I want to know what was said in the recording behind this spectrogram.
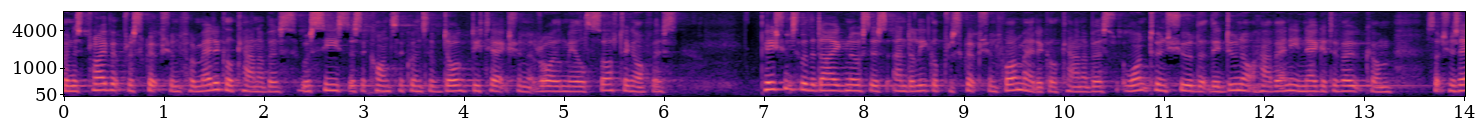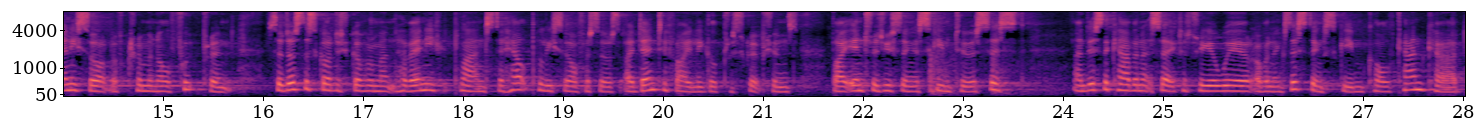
when his private prescription for medical cannabis was seized as a consequence of dog detection at Royal Mail's sorting office. Patients with a diagnosis and a legal prescription for medical cannabis want to ensure that they do not have any negative outcome, such as any sort of criminal footprint. So does the Scottish Government have any plans to help police officers identify legal prescriptions by introducing a scheme to assist? And is the Cabinet Secretary aware of an existing scheme called CanCard,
